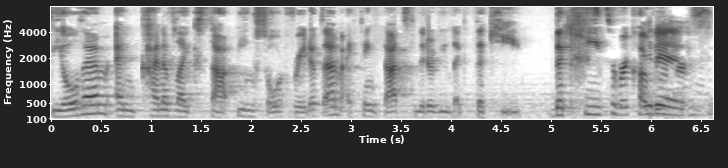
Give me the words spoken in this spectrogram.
feel them and kind of like stop being so afraid of them i think that's literally like the key the key to recovery It is.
